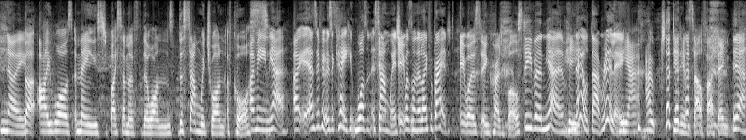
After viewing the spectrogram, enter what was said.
No. But I was amazed by some of the ones. The sandwich one, of course. I mean, yeah, I, as if it was a cake. It wasn't a sandwich. It, it- wasn't a loaf of bread. it was incredible. Steven, yeah, He- nailed that really. He out- outdid himself, I think. Yeah.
